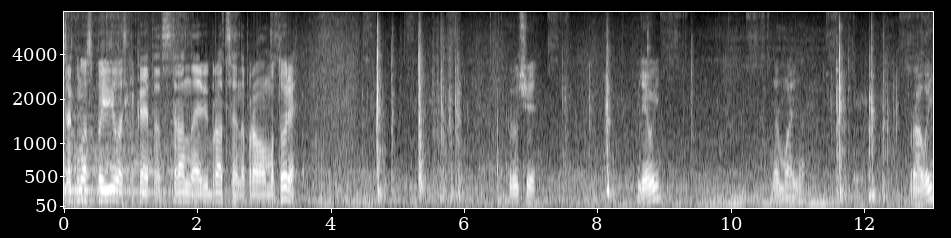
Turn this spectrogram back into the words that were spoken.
Так, у нас появилась какая-то странная вибрация на правом моторе. Короче, левый. Нормально. Правый.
